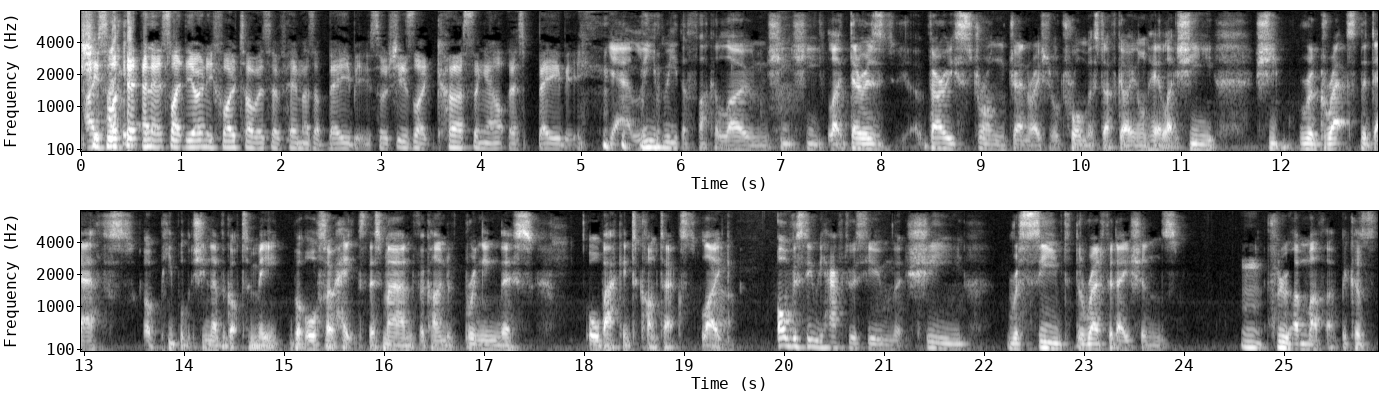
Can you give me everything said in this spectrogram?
she's I looking, think- and it's like the only photo is of him as a baby, so she's like cursing out this baby. yeah, leave me the fuck alone. She she like there is very strong generational trauma stuff going on here. Like she she regrets the deaths of people that she never got to meet, but also hates this man for kind of bringing this all back into context. Like obviously we have to assume that she received the Redfordations mm. through her mother because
